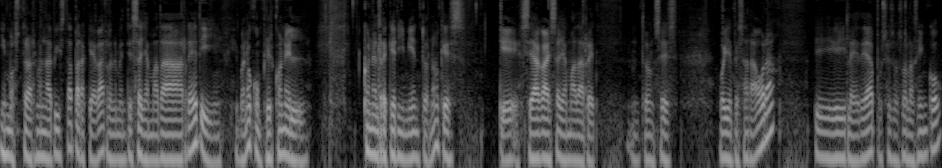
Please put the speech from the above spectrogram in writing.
y, mostrarlo en la vista para que haga realmente esa llamada red y, y bueno, cumplir con el, con el requerimiento, ¿no? Que es que se haga esa llamada red. Entonces, voy a empezar ahora y la idea, pues eso, son las 5,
